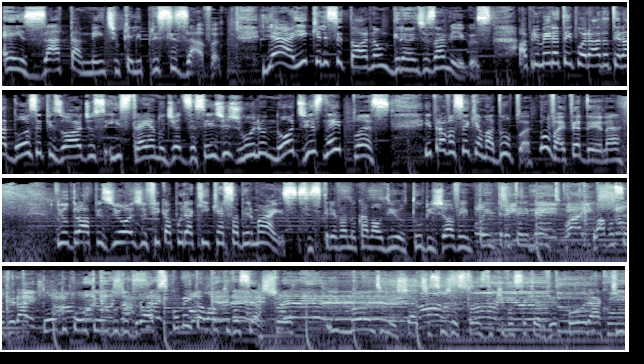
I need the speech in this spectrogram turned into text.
é exatamente o que ele precisava. E é aí que eles se tornam grandes amigos. A primeira temporada terá 12 episódios e estreia no dia 16 de julho no Disney Plus. E pra você que é uma dupla, não vai perder, né? E o Drops de hoje fica por aqui. Quer saber mais? Se inscreva no canal do YouTube Jovem Pan Entretenimento. Lá você verá todo o conteúdo do Drops. Comenta lá o que você achou e mande no chat sugestões do que você quer ver por aqui.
